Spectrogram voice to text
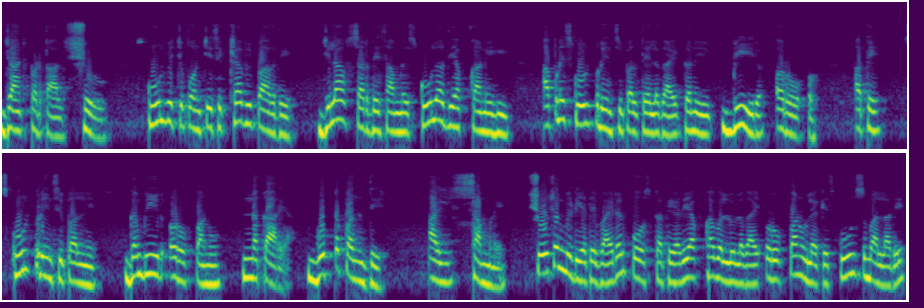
ਜਾਂਚ ਪੜਤਾਲ ਸ਼ੁਰੂ। ਸਕੂਲ ਵਿੱਚ ਪਹੁੰਚੀ ਸਿੱਖਿਆ ਵਿਭਾਗ ਦੇ ਜ਼ਿਲ੍ਹਾ ਅਫਸਰ ਦੇ ਸਾਹਮਣੇ ਸਕੂਲ ਅਧਿਆਪਕਾਂ ਨੇ ਹੀ ਆਪਣੇ ਸਕੂਲ ਪ੍ਰਿੰਸੀਪਲ ਤੇ ਲਗਾਏ ਗੰਭੀਰ ਆਰੋਪ ਅਤੇ ਸਕੂਲ ਪ੍ਰਿੰਸੀਪਲ ਨੇ ਗੰਭੀਰ ਆਰੋਪਾਂ ਨੂੰ ਨਕਾਰਿਆ। ਗੁੱਟਪੰਥੀ ਆਈ ਸਾਹਮਣੇ। ਸੋਸ਼ਲ ਮੀਡੀਆ ਤੇ ਵਾਇਰਲ ਪੋਸਟ ਅਤੇ ਅਧਿਆਪਕਾਂ ਵੱਲੋਂ ਲਗਾਏ ਆਰੋਪਾਂ ਨੂੰ ਲੈ ਕੇ ਸਕੂਲ ਸੰਭਾਲਾ ਦੇ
